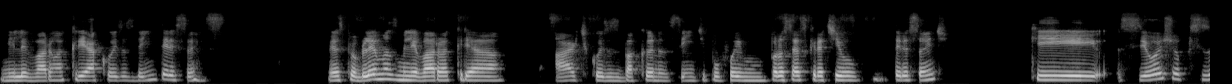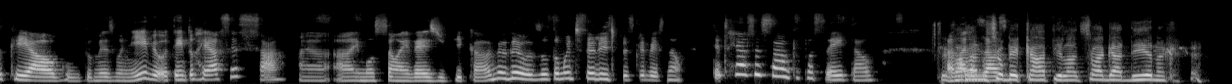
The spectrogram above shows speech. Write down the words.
me levaram a criar coisas bem interessantes. Meus problemas me levaram a criar arte, coisas bacanas, assim, tipo, foi um processo criativo interessante que se hoje eu preciso criar algo do mesmo nível, eu tento reacessar a, a emoção ao invés de ficar, oh, meu Deus, eu estou muito feliz para escrever isso. Não, tento reacessar o que passei e tal. Você vai lá no seu backup, lá do seu HD, na...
